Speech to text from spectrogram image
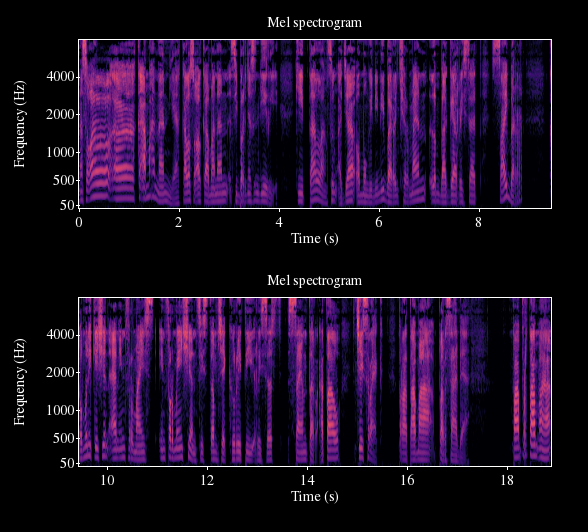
Nah soal uh, keamanan ya, kalau soal keamanan sibernya sendiri, kita langsung aja omongin ini bareng Chairman Lembaga Riset Cyber Communication and Information System Security Research Center atau CISREC, Pratama Persada. Pak Pertama,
